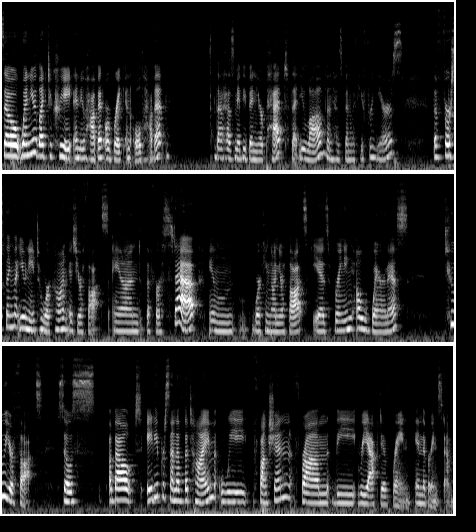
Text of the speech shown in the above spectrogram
So, when you'd like to create a new habit or break an old habit that has maybe been your pet that you love and has been with you for years, the first thing that you need to work on is your thoughts. And the first step in working on your thoughts is bringing awareness to your thoughts. So, about 80% of the time, we function from the reactive brain in the brainstem.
